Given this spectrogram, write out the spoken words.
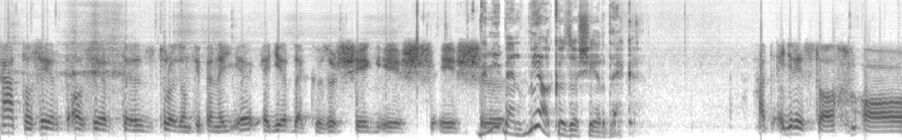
Hát azért, azért tulajdonképpen egy, egy érdekközösség, és, és... De miben, mi a közös érdek? Hát egyrészt a, a,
